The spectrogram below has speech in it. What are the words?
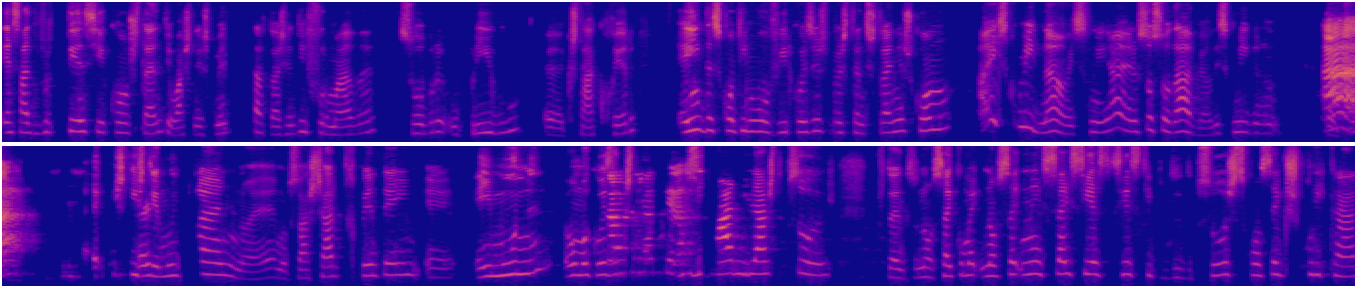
essa advertência constante, eu acho que neste momento está toda a gente informada sobre o perigo que está a correr ainda se continua a ouvir coisas bastante estranhas como ah, isso comigo não, isso comigo, ah, eu sou saudável, isso comigo Ah! Isto, isto é muito estranho, não é? Uma pessoa achar que de repente é, é, é imune a uma coisa que está a dizimar milhares de pessoas. Portanto, não sei como é, não sei, nem sei se esse, se esse tipo de, de, pessoas se consegue explicar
